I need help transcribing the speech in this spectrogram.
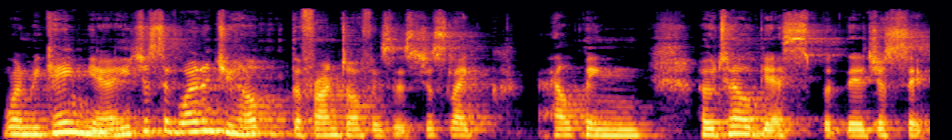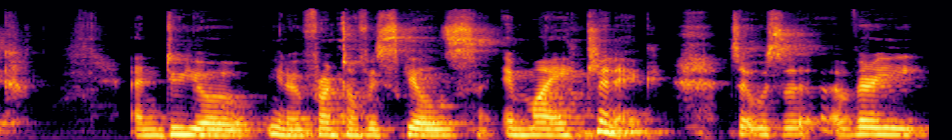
When we came here, he just said, Why don't you help the front office? It's just like helping hotel guests, but they're just sick. And do your, you know, front office skills in my clinic. So it was a, a very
